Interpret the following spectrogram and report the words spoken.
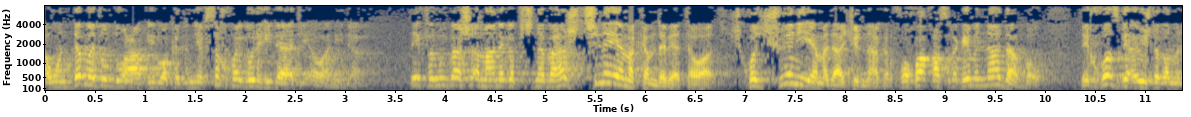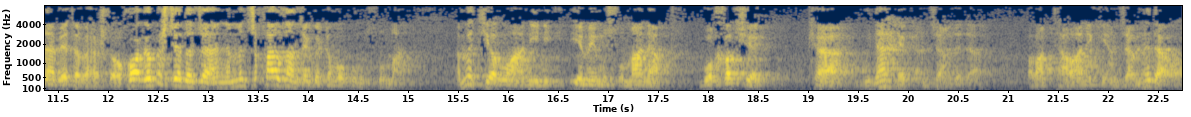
ئەوەندە بەدڵ دوعاکەی بۆ کردن یەکسەر خوای گەورە هیدایەتی ئەوانی دا پێی فەرمووی باشە ئەمانە گەر بچنە بەهەشت چ لە ئێمە کەم دەبێتەوە خۆ شوێنی ئێمە داگیر ناکەن خۆ خوا قەسرەکەی من نادا بەو دەی خۆزگە ئەویش لەگەڵ منا بێتە بەهەشتەوە خۆ ئەگەر بشتێتە جەهەنەم من چ قازانجێک دەکەم وەکو موسڵمان ئەمە تێڕوانینی ئێمەی موسڵمانە بۆ خەڵکێک کە گوناهێک ئەنجام دەدا بەڵام تاوانێکی ئەنجام نەداوە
